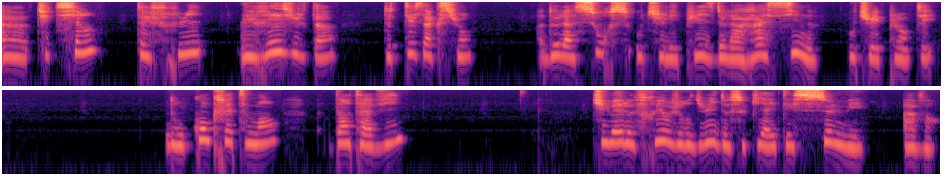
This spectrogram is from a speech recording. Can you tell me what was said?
euh, tu tiens tes fruits, les résultats de tes actions de la source où tu l'épuises, de la racine où tu es planté. Donc concrètement, dans ta vie, tu es le fruit aujourd'hui de ce qui a été semé avant.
